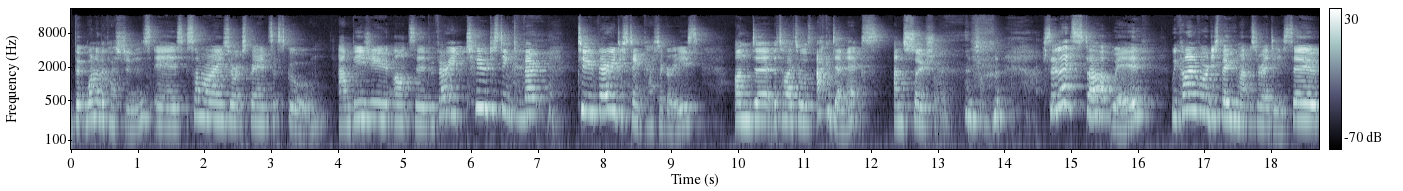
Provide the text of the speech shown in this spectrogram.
that one of the questions is summarize your experience at school. And Bijou answered with very two distinct very two very distinct categories under the titles academics and social. So let's start with we kind of already spoken about this already. So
